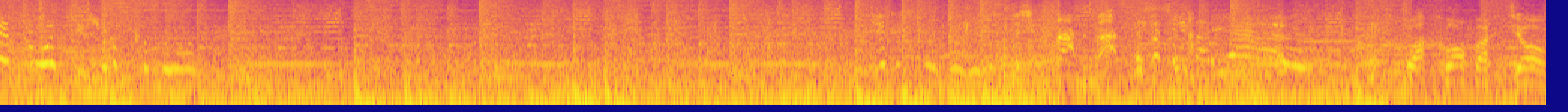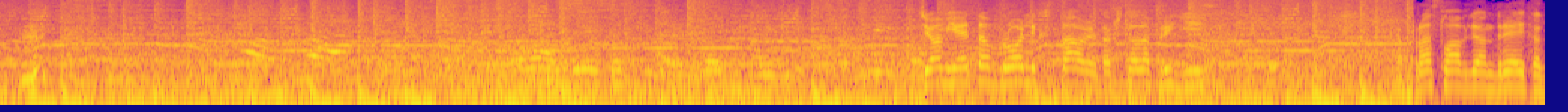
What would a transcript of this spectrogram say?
это очень жестко было. Плохов, Артем. Тем, я это в ролик ставлю, так что напрягись. Я прославлю Андрея как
